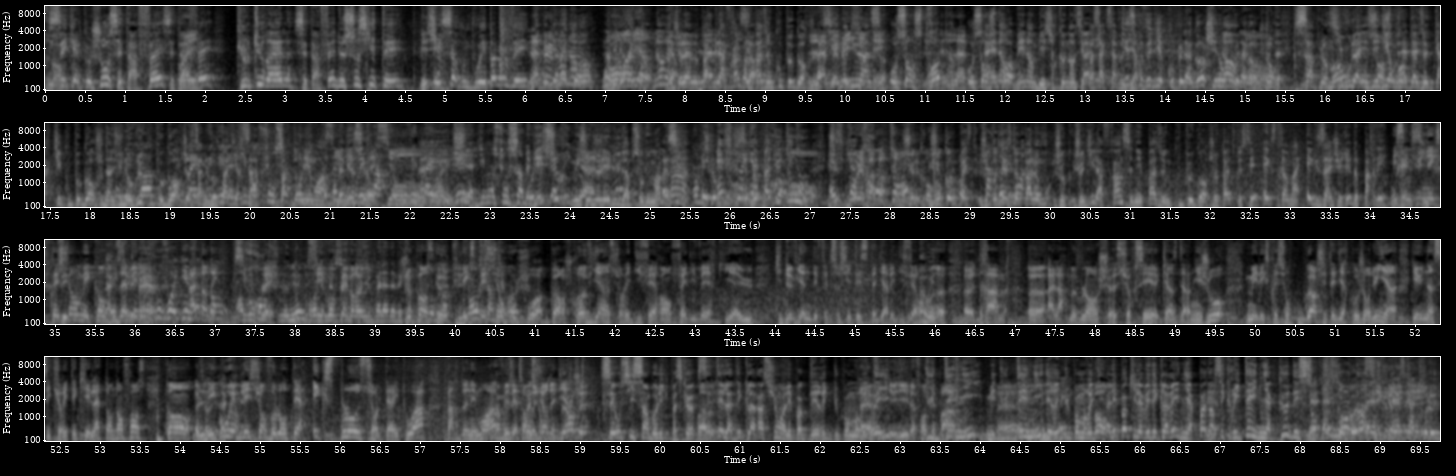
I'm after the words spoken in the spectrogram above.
c'est quelque chose, c'est un fait, c'est un fait culturel, c'est un fait de société. Et ça, vous ne pouvez pas l'enlever. La on est bien d'accord. non, On non, est bien d'accord. Non, Bien. je l'aime pas, mais la France, c'est Voilà. pas un coupe-gorge. La C'est une nuance. Au sens propre, La- au sens non, propre. mais non, bien sûr que non, c'est Bah, pas ça que ça veut Qu'est-ce dire. que veut dire couper la gorge sinon Non, couper la gorge? Non. Donc, simplement. Si vous sens dire, vous êtes dans un quartier coupe-gorge ou dans une rue coupe-gorge, ça ne veut pas dire ça. Pardonnez-moi. bien Vous sûr. pouvez pas- vous pouvez pas éluder la dimension Mais symbolique. bien sûr, mais je ne l'élude absolument Bah pas. Non, mais pas du 30 tout. Je- est-ce qu'il y a voulez pas 30 partir en ans, Je, je conteste, pas le mot. Je, je dis la France n'est pas un coupe-gorge. Que c'est extrêmement exagéré de parler. Mais c'est une expression, mais quand Bah, vous avez... Mais vous voyez Attendez, s'il vous plaît, le nombre de s'il vous plaît, Véronique, je pense que l'expression coupe-gorge revient sur les différents faits divers qu'il y a eu, qui deviennent des faits de société, c'est-à-dire les différents Ah oui. euh, euh, drames euh, à l'arme blanche sur ces 15 derniers jours. Mais l'expression coupe-gorge, c'est-à-dire qu'aujourd'hui, il y, a une insécurité qui est latente en France. Quand les coups et blessures volontaires explosent sur le territoire, pardonnez-moi, vous êtes en mesure de dire que... C'est aussi symbolique parce que Ouais, c'était oui. la déclaration à l'époque d'Éric Dupond-Moretti. Bah oui, qui dit, la France du pas un déni, coup. mais du déni d'Éric oui. Dupond-Moretti. Bon. À l'époque, il avait déclaré il n'y a pas d'insécurité, il n'y a que des sentiments d'insécurité. est-ce que- est-ce qu'entre le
